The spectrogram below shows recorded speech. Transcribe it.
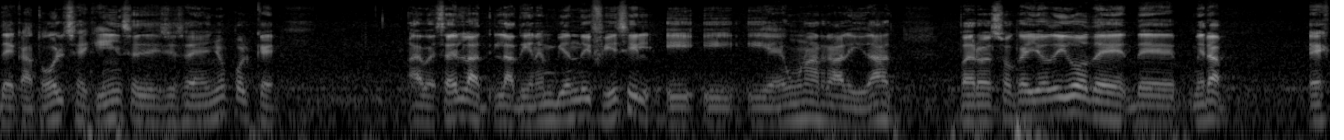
de 14, 15, 16 años, porque a veces la, la tienen bien difícil y, y- y es una realidad. Pero eso que yo digo de, de mira, es,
